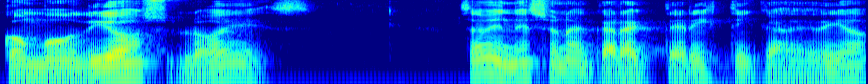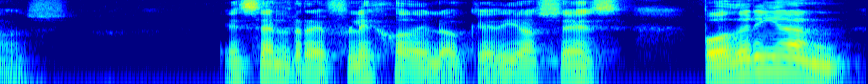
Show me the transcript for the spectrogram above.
como Dios lo es. ¿Saben? Es una característica de Dios. Es el reflejo de lo que Dios es. ¿Podrían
